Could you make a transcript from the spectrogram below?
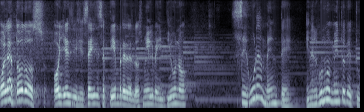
Hola a todos, hoy es 16 de septiembre del 2021. Seguramente en algún momento de tu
